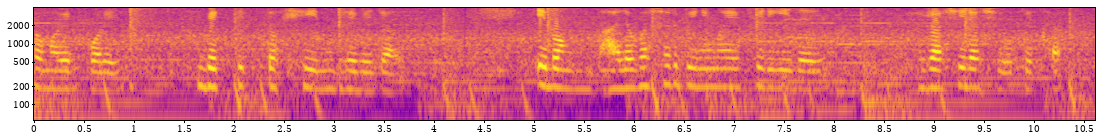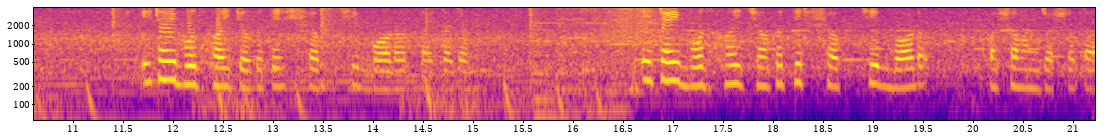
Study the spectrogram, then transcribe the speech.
সময়ের পরে ব্যক্তিত্বহীন ভেবে যায় এবং ভালোবাসার বিনিময়ে ফিরিয়ে দেয়। রাশি রাশি উপেক্ষা এটাই বোধ হয় জগতের সবচেয়ে বড় সার্কাজম এটাই বোধ হয় জগতের সবচেয়ে বড় অসামঞ্জস্যতা।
